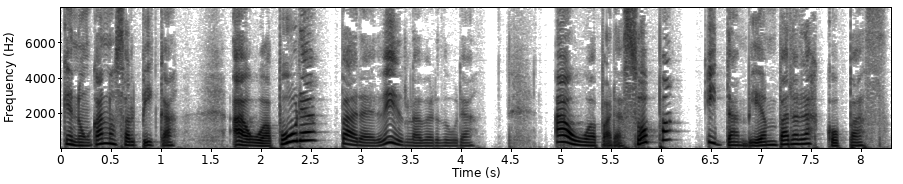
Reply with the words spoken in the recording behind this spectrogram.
que nunca nos salpica. Agua pura para hervir la verdura. Agua para sopa y también para las copas.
